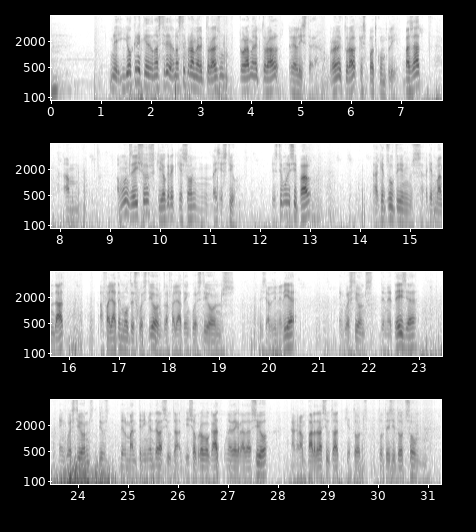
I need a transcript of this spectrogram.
Jo crec que el nostre, el nostre programa electoral és un programa electoral realista, un programa electoral que es pot complir, basat en, en uns eixos que jo crec que són la gestió. Gestió municipal, aquests últims, aquest mandat, ha fallat en moltes qüestions. Ha fallat en qüestions de jardineria, en qüestions de neteja, en qüestions dius, del manteniment de la ciutat. I això ha provocat una degradació a gran part de la ciutat que tots, totes i tots som,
